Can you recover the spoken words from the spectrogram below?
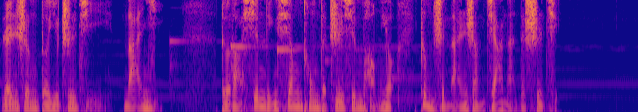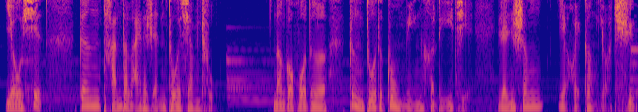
人生得一知己难矣，得到心灵相通的知心朋友更是难上加难的事情。有幸跟谈得来的人多相处，能够获得更多的共鸣和理解，人生也会更有趣味。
